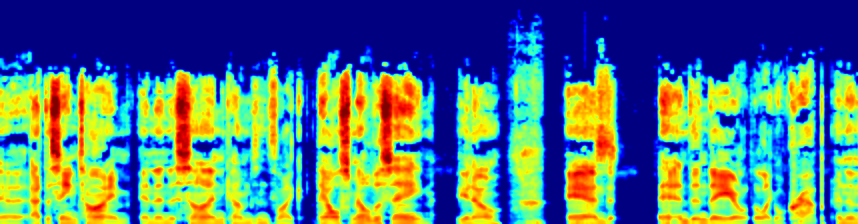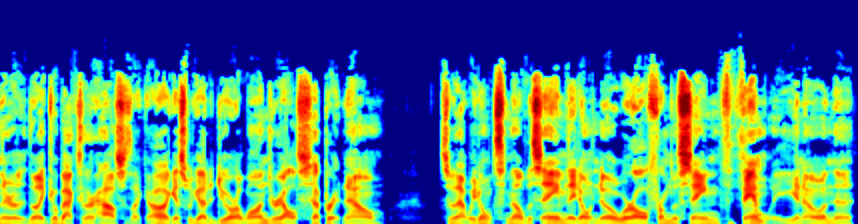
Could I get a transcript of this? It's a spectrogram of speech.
uh, at the same time, and then the son comes and's like, they all smell the same, you know, and. Yes. And then they are like, "Oh crap!" And then they're like, go back to their house. It's like, "Oh, I guess we got to do our laundry all separate now, so that we don't smell the same." They don't know we're all from the same family, you know. And the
